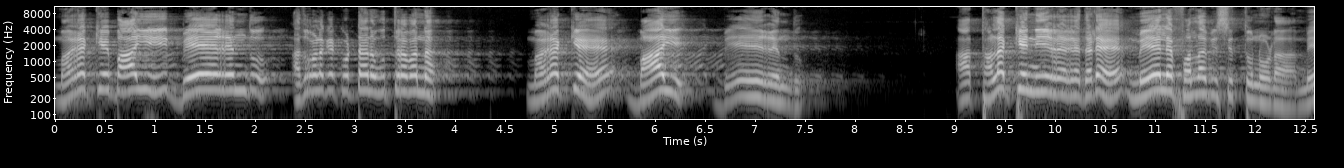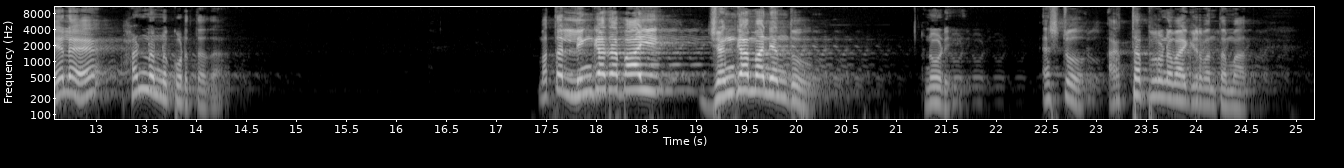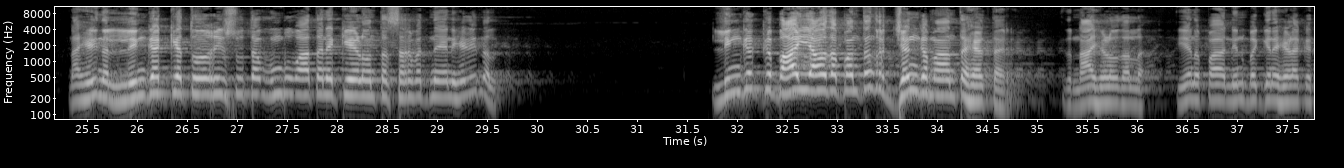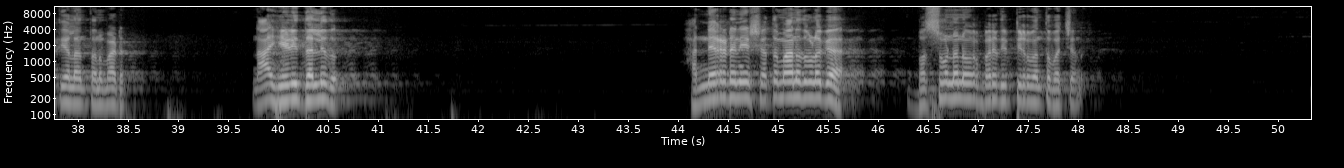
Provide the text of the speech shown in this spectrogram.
ಮರಕ್ಕೆ ಬಾಯಿ ಬೇರೆಂದು ಅದರೊಳಗೆ ಕೊಟ್ಟಾನ ಉತ್ತರವನ್ನ. ಮರಕ್ಕೆ ಬಾಯಿ ಬೇರೆಂದು. ಆ ತಳಕ್ಕೆ ನೀರೆರೆದಡೆ ಮೇಲೆ ಫಲವಿಸಿತ್ತು ನೋಡ, ಮೇಲೆ ಹಣ್ಣನ್ನು ಕೊಡ್ತದ. ಮತ್ತು ಲಿಂಗದ ಬಾಯಿ ಜಂಗಮನೆಂದು. ನೋಡಿ, ಎಷ್ಟು ಅರ್ಥಪೂರ್ಣವಾಗಿರುವಂಥ ಮಾತು. ನಾ ಹೇಳಿನ ಲಿಂಗಕ್ಕೆ ತೋರಿಸುತ್ತ ಉಂಬುವಾತನೆ ಕೇಳುವಂಥ ಸರ್ವಜ್ಞ ಏನು ಹೇಳಿದ್ನಲ್ಲ. ಲಿಂಗಕ್ಕೆ ಬಾಯಿ ಯಾವುದಪ್ಪ ಅಂತಂದ್ರೆ ಜಂಗಮ ಅಂತ ಹೇಳ್ತಾರೆ. ಇದು ನಾ ಹೇಳೋದಲ್ಲ. ಏನಪ್ಪ ನಿನ್ನ ಬಗ್ಗೆನೇ ಹೇಳಕತ್ತಿಯಲ್ಲ ಅಂತ ಅನ್ಬೇಡ್ರಿ ನಾ ಹೇಳಿದ್ದಲ್ಲಿದು. ಹನ್ನೆರಡನೇ ಶತಮಾನದೊಳಗ ಬಸವಣ್ಣನವರು ಬರೆದಿಟ್ಟಿರುವಂಥ ವಚನ.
